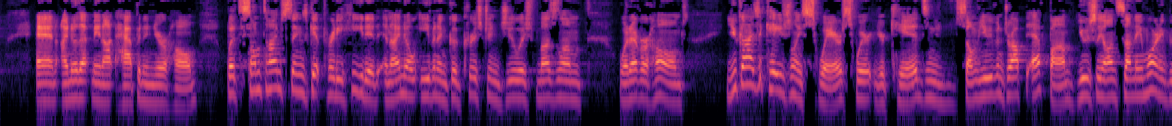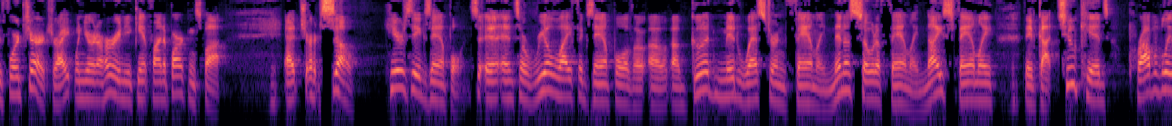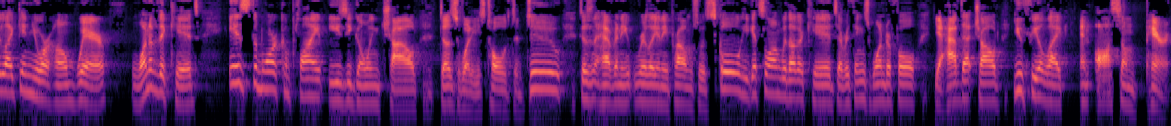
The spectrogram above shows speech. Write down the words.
And I know that may not happen in your home, but sometimes things get pretty heated. And I know even in good Christian, Jewish, Muslim, whatever homes, you guys occasionally swear, swear at your kids, and some of you even drop the F bomb, usually on Sunday morning before church, right? When you're in a hurry and you can't find a parking spot at church. So, here's the example. It's a, it's a real life example of a, a, a, good Midwestern family, Minnesota family, nice family. They've got two kids, probably like in your home, where one of the kids is the more compliant, easygoing child, does what he's told to do, doesn't have any really any problems with school. He gets along with other kids, everything's wonderful. You have that child, you feel like an awesome parent.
